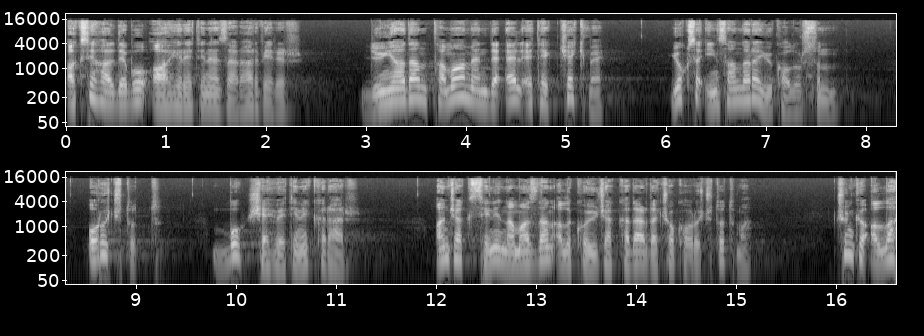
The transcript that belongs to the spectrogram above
Aksi halde bu ahiretine zarar verir. Dünyadan tamamen de el etek çekme, yoksa insanlara yük olursun.'' Oruç tut. Bu şehvetini kırar. Ancak seni namazdan alıkoyacak kadar da çok oruç tutma. Çünkü Allah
